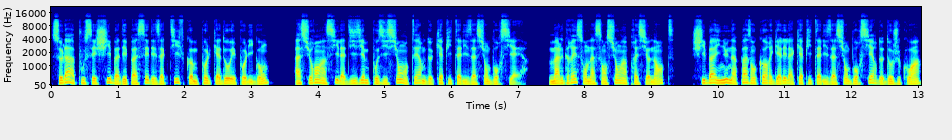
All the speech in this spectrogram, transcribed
Cela a poussé SHIB à dépasser des actifs comme Polkadot et Polygon, assurant ainsi la dixième position en termes de capitalisation boursière. Malgré son ascension impressionnante, Shiba Inu n'a pas encore égalé la capitalisation boursière de Dogecoin,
